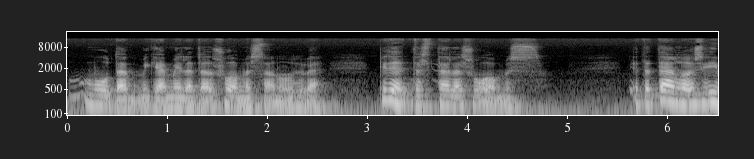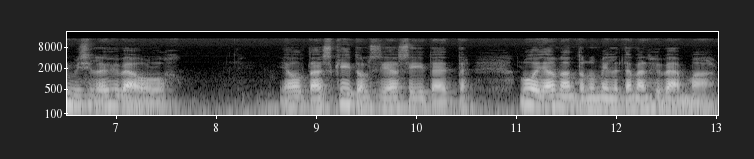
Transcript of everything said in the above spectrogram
muuta, mikä meillä täällä Suomessa on ollut hyvä, pidettäisiin täällä Suomessa. Että täällä olisi ihmisille hyvä olla. Ja oltaisiin kiitollisia siitä, että luoja on antanut meille tämän hyvän maan.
